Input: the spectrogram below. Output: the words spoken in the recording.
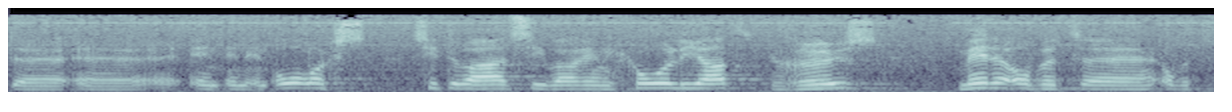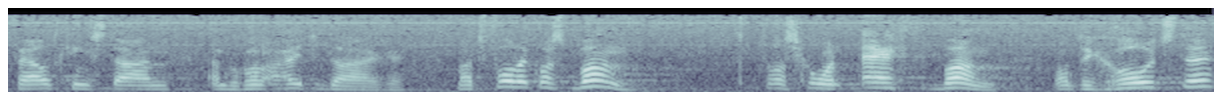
de, uh, in, in een oorlogssituatie waarin Goliath, reus, midden op het, uh, op het veld ging staan en begon uit te dagen. Maar het volk was bang. Het was gewoon echt bang. Want de grootste,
